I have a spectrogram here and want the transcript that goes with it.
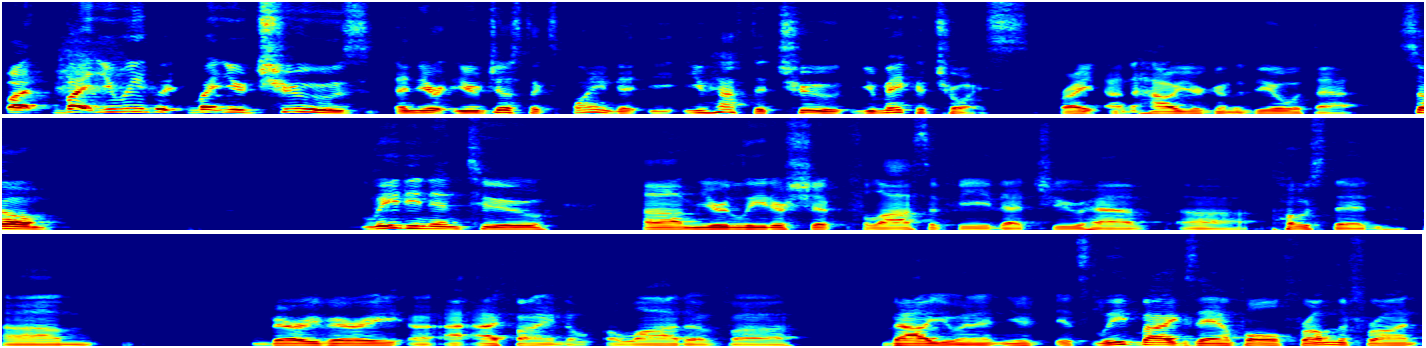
but but you either but you choose and you you just explained it you have to choose you make a choice right on how you're going to deal with that so leading into um, your leadership philosophy that you have uh, posted um, very very uh, I, I, find a, a lot of uh, value in it. And it's lead by example from the front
